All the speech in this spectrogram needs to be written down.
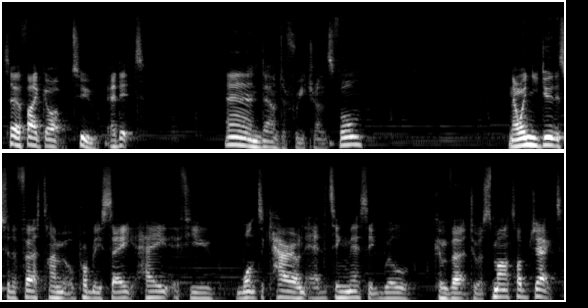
So if I go up to edit and down to free transform, now, when you do this for the first time, it will probably say, hey, if you want to carry on editing this, it will convert to a smart object.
